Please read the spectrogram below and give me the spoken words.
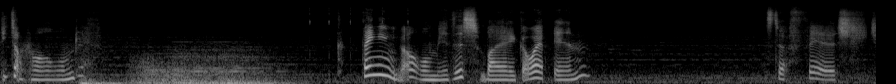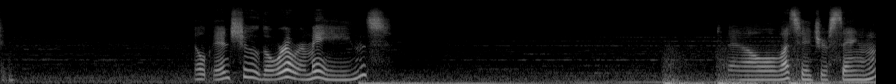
Wait a moment. Thing know me this like a weapon. It's a fish. No into the real remains. Well, that's interesting.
